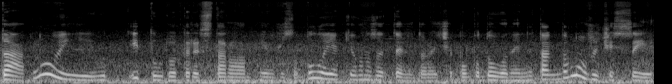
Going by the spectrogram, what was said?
Так, ну і, і тут от ресторан, я вже забула, як його назвати, теж, до речі, побудований не так давно, вже часи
